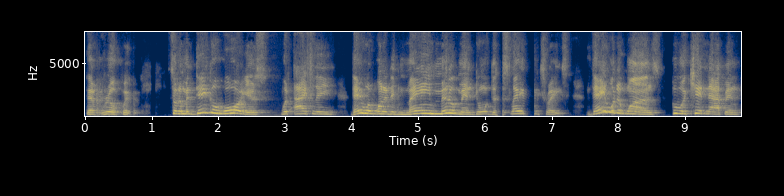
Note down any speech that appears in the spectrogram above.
that real quick. So the Mandingo warriors would actually, they were one of the main middlemen doing the slave trades. They were the ones who were kidnapping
